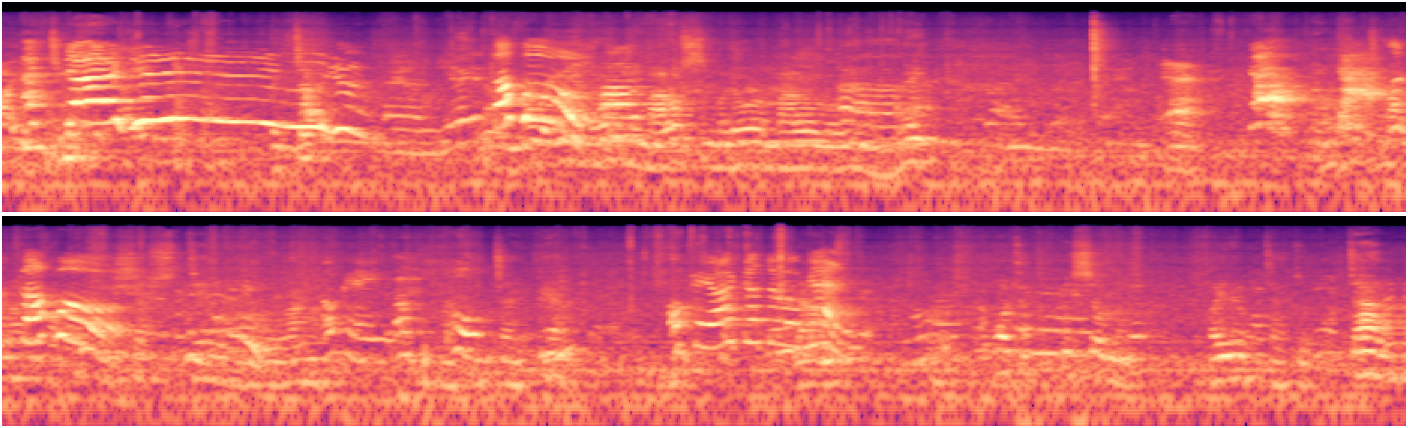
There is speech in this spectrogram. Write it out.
Okay, I got them again. Mission na Payo sa chuchan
